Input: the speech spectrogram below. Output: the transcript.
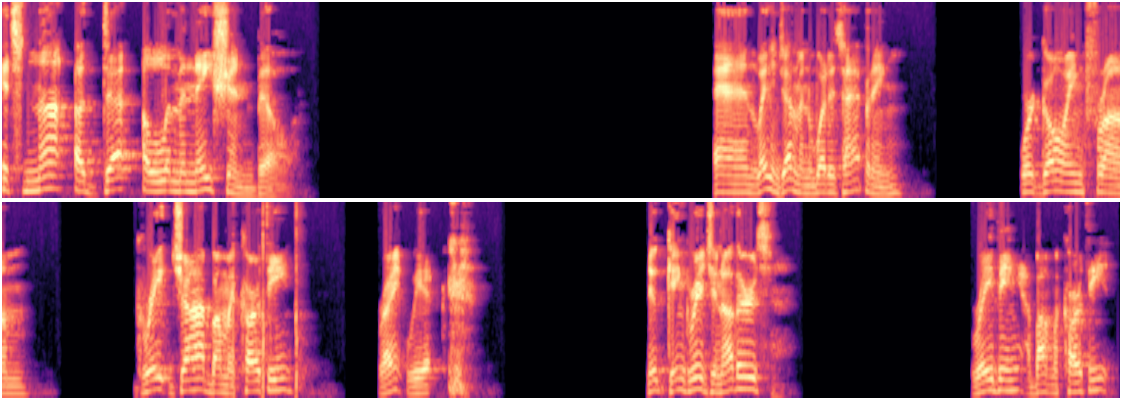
It's not a debt elimination bill. And, ladies and gentlemen, what is happening? We're going from great job by McCarthy, right? We had Newt Gingrich and others raving about McCarthy.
